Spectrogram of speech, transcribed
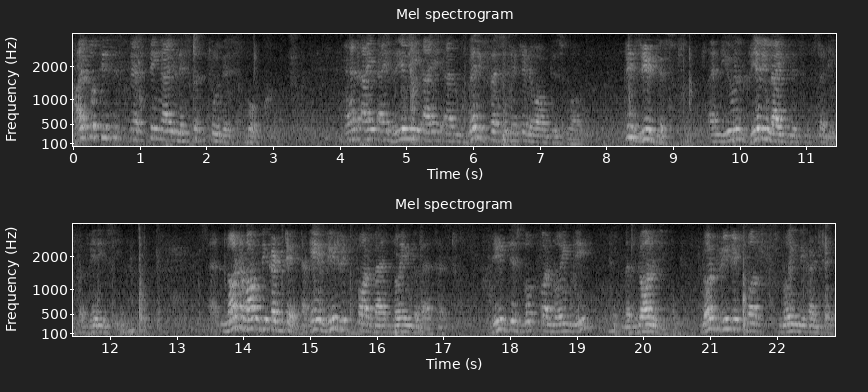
hypothesis testing I will discuss through this book. And I, I really, I am very fascinated about this work. Please read this and you will really like this study for various reasons. Not about the content, again read it for knowing the method. Read this book for knowing the methodology. Don't read it for knowing the content.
